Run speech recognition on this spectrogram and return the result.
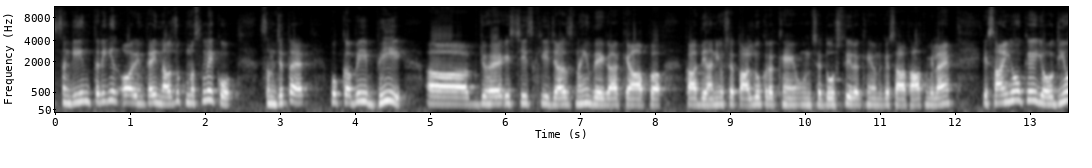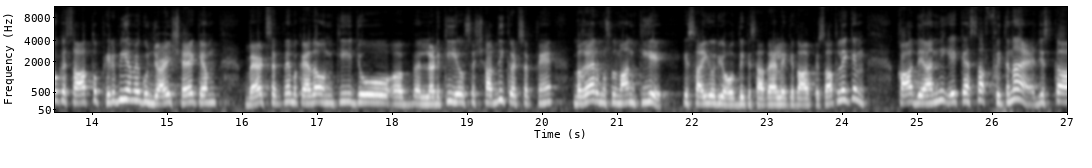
संगीन तरीन और इंतहाई नाजुक मसले को समझता है, वो कभी भी जो है इस चीज़ की इजाज़त नहीं देगा कि आप कादियानियों से ताल्लुक़ रखें उनसे दोस्ती रखें उनके साथ हाथ मिलाएँ। ईसाइयों के यहूदियों के साथ तो फिर भी हमें गुंजाइश है कि हम बैठ सकते हैं। बाकायदा उनकी जो लड़की है उससे शादी कर सकते हैं बग़ैर मुसलमान किए ईसाई और यहूदी के साथ अहल किताब के साथ। लेकिन कादियानी एक ऐसा फितना है जिसका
